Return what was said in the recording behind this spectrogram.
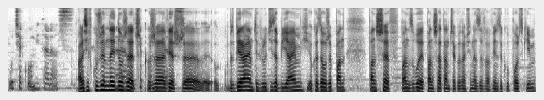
uciekło mi teraz. Ale się wkurzyłem na jedną E, rzecz, że wiesz, że e, zbierałem tych ludzi, zabijałem ich i okazało, że pan, pan szef, pan zły, pan szatan, czy jak tam się nazywa w języku polskim,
